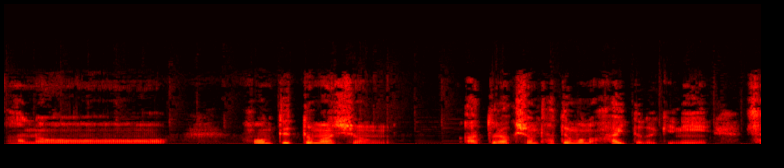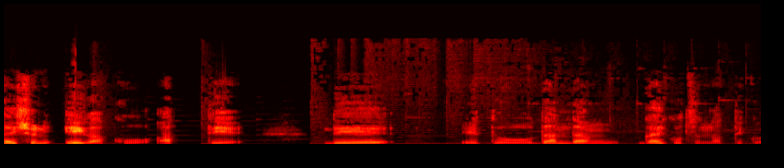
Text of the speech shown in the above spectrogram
あのー、ホーンテッドマンション、アトラクション建物入った時に、最初に絵がこうあって、で、えっ、と、だんだん骸骨になっていく、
